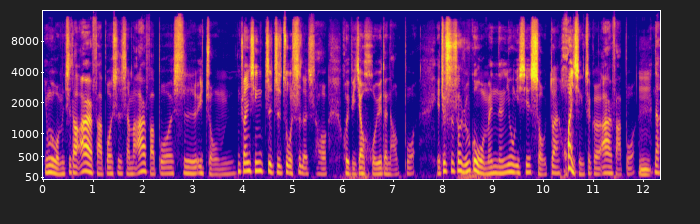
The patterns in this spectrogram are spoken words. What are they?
因为我们知道阿尔法波是什么？阿尔法波是一种专心致志做事的时候会比较活跃的脑波。也就是说，如果我们能用一些手段唤醒这个阿尔法波，嗯，那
